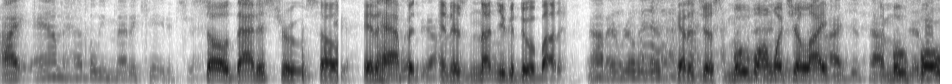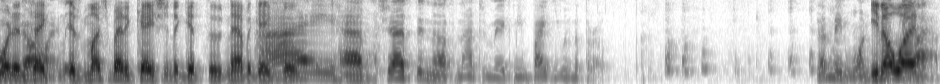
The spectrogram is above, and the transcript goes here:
I am heavily medicated, Shang. So that is true. So Yeah. it happened, and there's nothing you could do about it. no, there really isn't. You got to just move on with your life I and move forward and take as much medication to get through, navigate through. I have just enough not to make me bite you in the throat. That made one. You know what? Laugh.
